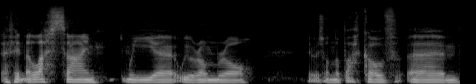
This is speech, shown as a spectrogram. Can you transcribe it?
I think the last time we uh, we were on Raw, it was on the back of. Um,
